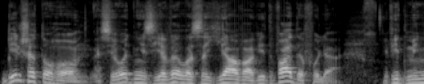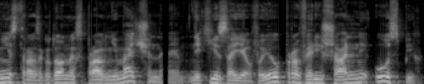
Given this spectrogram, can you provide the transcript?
Більше того, сьогодні з'явилася заява від Вадефуля, від міністра закордонних справ Німеччини, який заявив про вирішальний успіх,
